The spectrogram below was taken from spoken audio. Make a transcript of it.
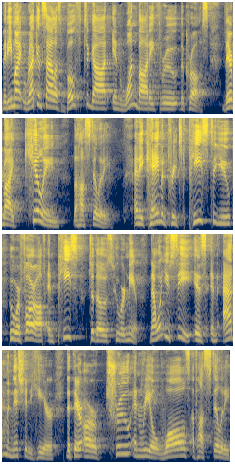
that he might reconcile us both to God in one body through the cross, thereby killing the hostility. And he came and preached peace to you who were far off and peace to those who were near. Now, what you see is an admonition here that there are true and real walls of hostility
